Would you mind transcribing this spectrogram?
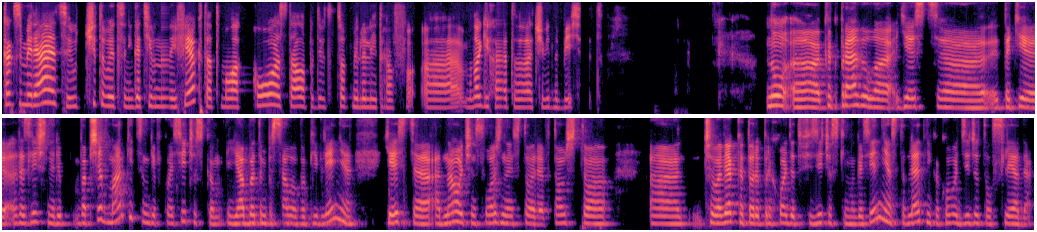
как замеряется и учитывается негативный эффект от молоко стало по 900 миллилитров? А, многих это, очевидно, бесит. Ну, э, как правило, есть э, такие различные... Вообще в маркетинге, в классическом, я об этом писала в объявлении, есть э, одна очень сложная история в том, что а, человек, который приходит в физический магазин, не оставляет никакого digital следа.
